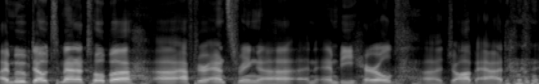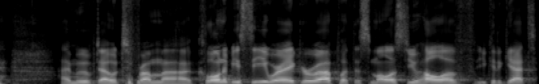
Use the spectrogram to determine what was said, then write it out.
I moved out to Manitoba uh, after answering an MB Herald job ad. I moved out from uh, Kelowna, BC, where I grew up, with the smallest U-Haul of you could get,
